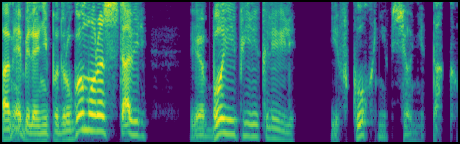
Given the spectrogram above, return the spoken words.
а мебель они по-другому расставили, и обои переклеили, и в кухне все не так.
